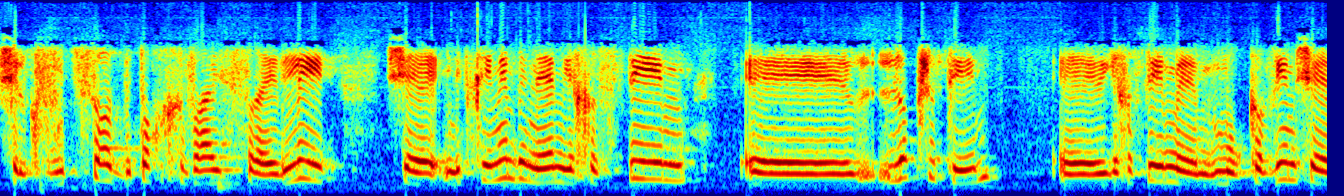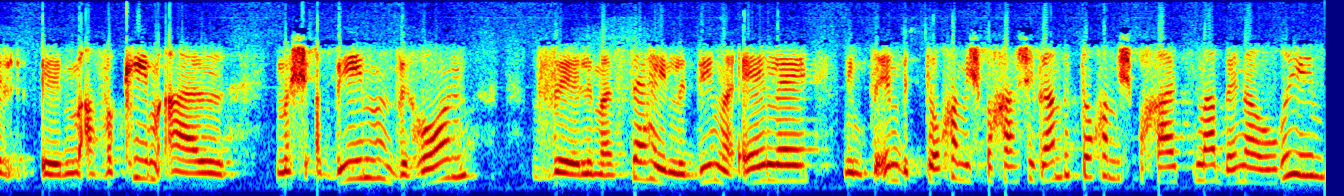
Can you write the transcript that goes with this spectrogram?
של קבוצות בתוך החברה הישראלית שמתקיימים ביניהם יחסים לא פשוטים, יחסים מורכבים של מאבקים על משאבים והון, ולמעשה הילדים האלה נמצאים בתוך המשפחה, שגם בתוך המשפחה עצמה בין ההורים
